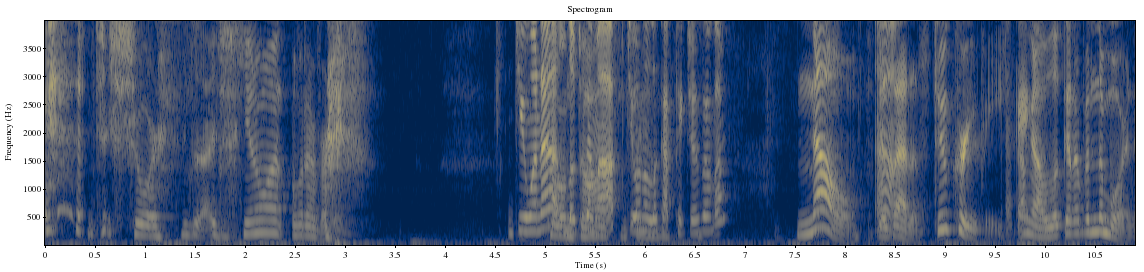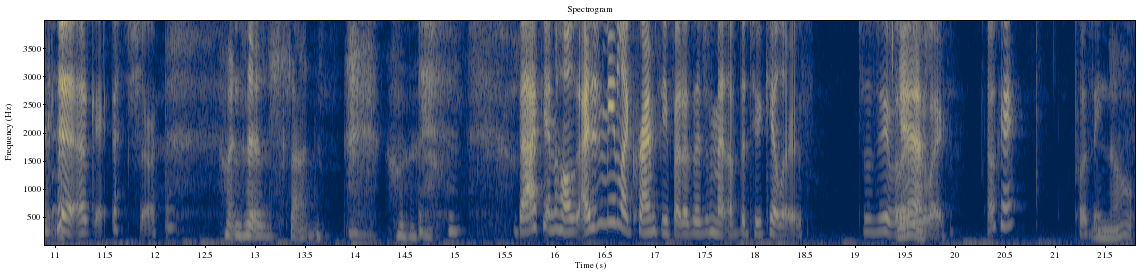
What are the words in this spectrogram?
J- sure. You know what? Whatever. Do you want to look them up? Do you want to look up pictures of them? No, because Oh. that is too creepy. Okay. I'm gonna look it up in the morning okay, sure. when there's sun. Back in Hulk, I didn't mean like crime scene photos. I just meant of the two killers, just to see what they Yeah. look like. Okay, pussy. No.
